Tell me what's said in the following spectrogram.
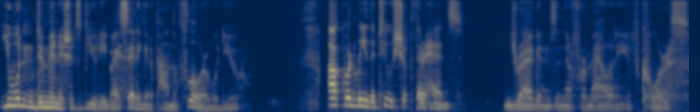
you wouldn't diminish its beauty by setting it upon the floor, would you? Awkwardly, the two shook their heads. Dragons and their formality, of course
